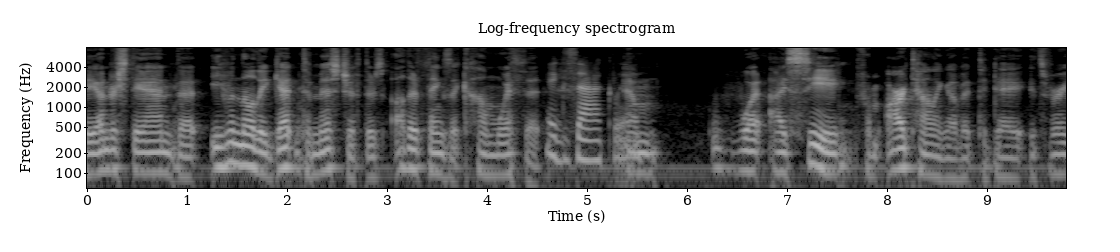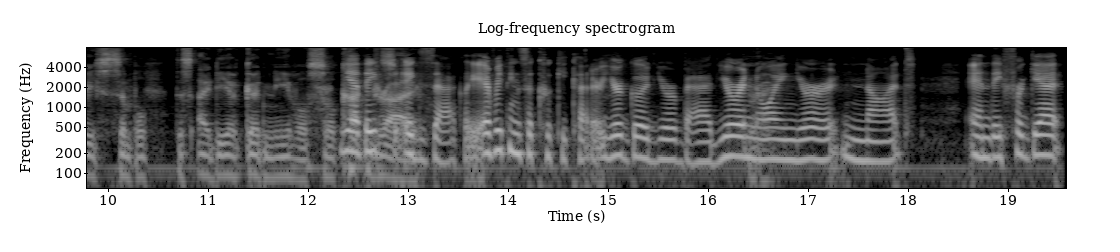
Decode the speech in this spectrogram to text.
They understand that even though they get into mischief, there's other things that come with it. Exactly. And what I see from our telling of it today, it's very simple. This idea of good and evil, so cut yeah, they and dry. exactly. Everything's a cookie cutter. You're good, you're bad. You're annoying, you're not. And they forget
